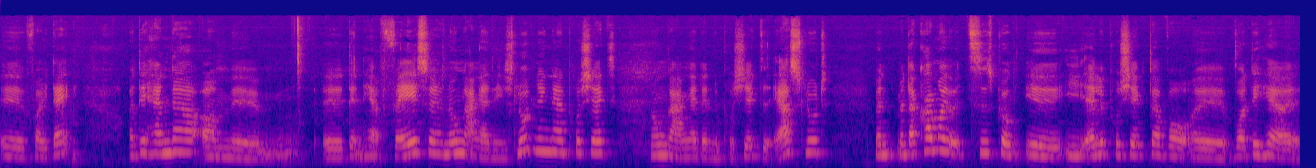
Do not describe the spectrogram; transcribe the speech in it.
øh, for i dag. Og det handler om øh, øh, den her fase. Nogle gange er det i slutningen af et projekt, nogle gange er det, når projektet er slut. Men, men der kommer jo et tidspunkt øh, i alle projekter, hvor, øh, hvor det her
